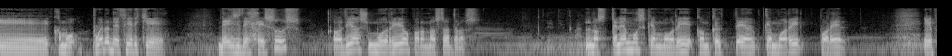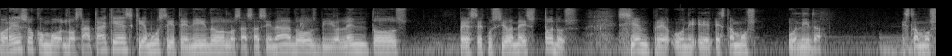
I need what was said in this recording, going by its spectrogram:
y como puedo decir que desde Jesús, oh Dios, murió por nosotros. Nos tenemos que morir, por Él. Y por eso, como los ataques que hemos tenido, los asesinados violentos, persecuciones, todos, siempre eh, estamos unidos. Estamos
